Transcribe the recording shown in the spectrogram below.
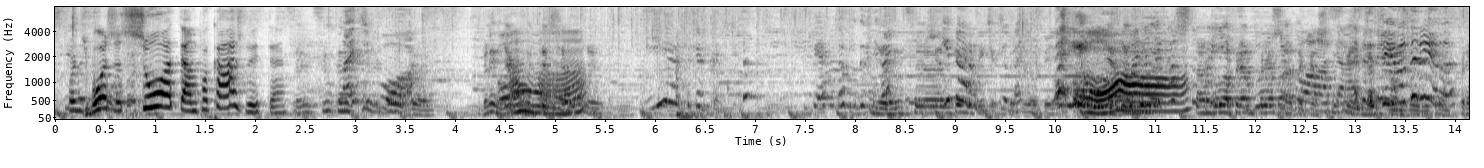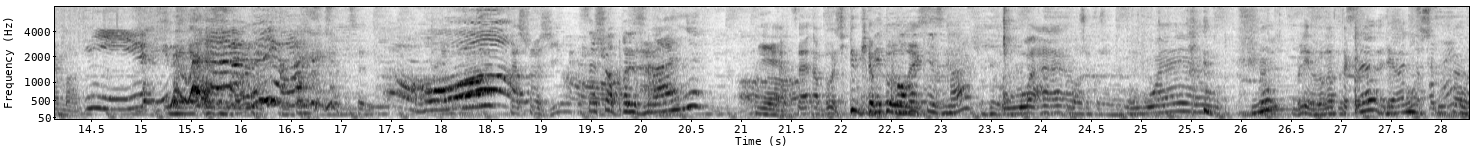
Спанч Боже, що там? Показуйте. Це відсилка на Боба. Блін, як ви пишете? Я туди буду сюди буду це... І на руки. О, Там була прям пряма така штука. Це ти його дарила? Пряма. Ні. Це, це що, жінка? Це що, признання? Ні, це або жінка, Від когось не знаєш? Вау! Вау! Ну, блін, вона така... Це реально штука.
